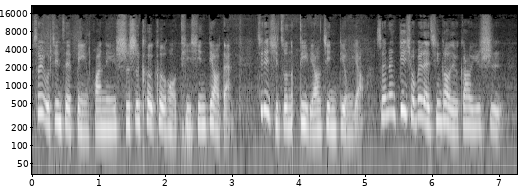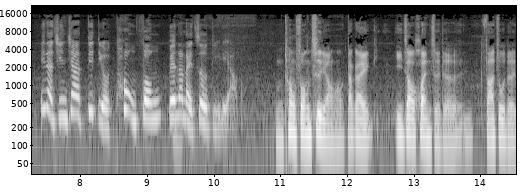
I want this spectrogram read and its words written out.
所以有真侪病患呢，时时刻刻吼提心吊胆。这个时阵治疗真重要，所以咱继续要来请教刘高医师，你若真正得到痛风，要哪来做治疗？我们痛风治疗吼，大概依照患者的发作的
